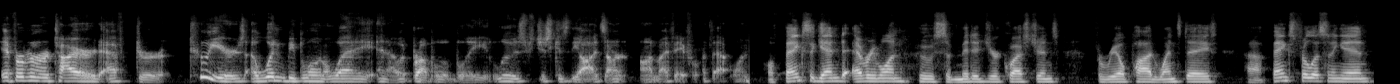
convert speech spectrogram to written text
if Urban retired after two years, I wouldn't be blown away and I would probably lose just because the odds aren't on my favor with that one. Well, thanks again to everyone who submitted your questions for Real Pod Wednesdays. Uh, thanks for listening in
